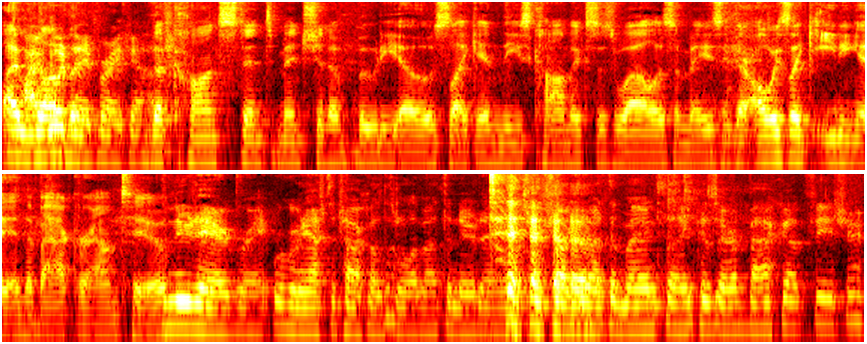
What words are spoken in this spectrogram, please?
I why love would the, they break up? the constant mention of Booty-O's, like in these comics as well, is amazing. They're always like eating it in the background too. The. New Day are great. We're going to have to talk a little about the New Day once we talk about the main thing because they're a backup feature.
